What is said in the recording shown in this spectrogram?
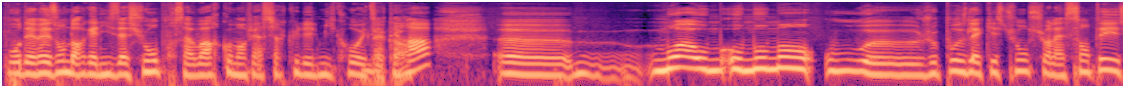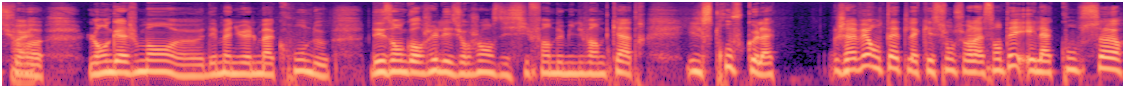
pour des raisons d'organisation, pour savoir comment faire circuler le micro, etc. Euh, moi, au, moment où euh, je pose la question sur la santé et sur l'engagement d'Emmanuel Macron de désengorger les urgences d'ici fin 2024, il se trouve que la j'avais en tête la question sur la santé et la consoeur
